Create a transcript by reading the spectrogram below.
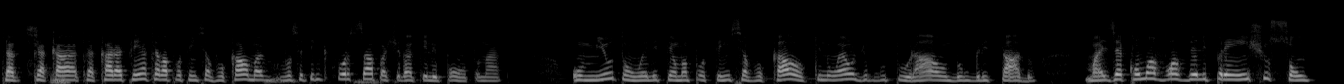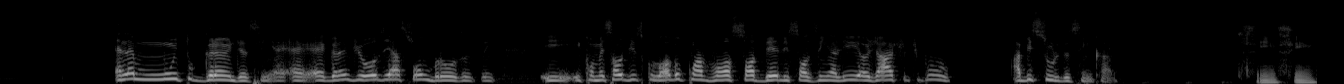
Que a, que a, que a cara tem aquela potência vocal, mas você tem que forçar para chegar àquele ponto, né? O Milton, ele tem uma potência vocal que não é um de gutural, um de um gritado, mas é como a voz dele preenche o som ela é muito grande, assim, é, é, é grandioso e assombroso, assim. E, e, começar o disco logo com a voz só dele sozinho ali, eu já acho, tipo, absurdo, assim, cara. Sim, sim.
